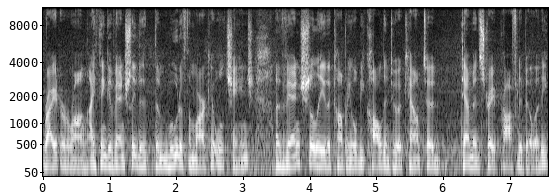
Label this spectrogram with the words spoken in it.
right or wrong. I think eventually the, the mood of the market will change. Eventually, the company will be called into account to demonstrate profitability.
